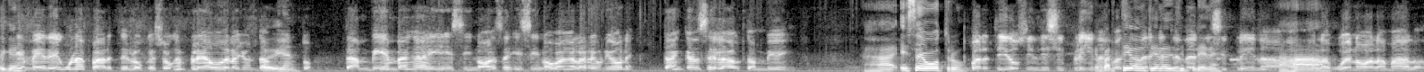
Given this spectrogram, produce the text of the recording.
que me den una parte. Los que son empleados del ayuntamiento también van ahí. Y si no hacen, y si no van a las reuniones, están cancelados también. Ajá, ese otro. Un partido sin disciplina. El partido no tiene disciplina. disciplina a, la buena o a la mala,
